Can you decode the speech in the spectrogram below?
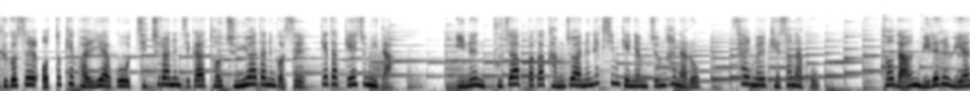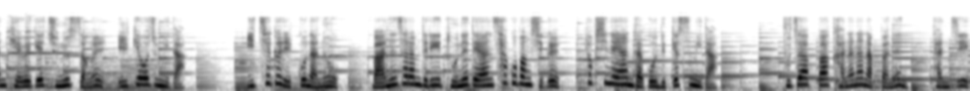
그것을 어떻게 관리하고 지출하는지가 더 중요하다는 것을 깨닫게 해줍니다. 이는 부자 아빠가 강조하는 핵심 개념 중 하나로 삶을 개선하고 더 나은 미래를 위한 계획의 중요성을 일깨워줍니다. 이 책을 읽고 난 후 많은 사람들이 돈에 대한 사고방식을 혁신해야 한다고 느꼈습니다. 부자 아빠 가난한 아빠는 단지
